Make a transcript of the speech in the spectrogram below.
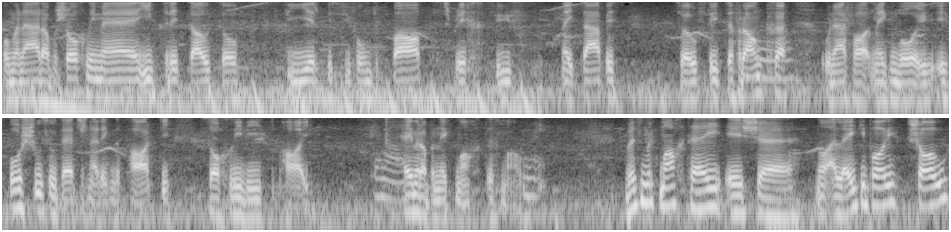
wo man dann aber schon ein bisschen mehr Eintritt zahlt, so 400 bis 500 Baht, sprich 5, nein, 10 bis 12, 13 Franken. Und dann fährt man irgendwo in den Busch raus und dort ist dann irgendeine Party, so ein bisschen wie zu Pai. Genau. Haben wir aber nicht gemacht, das Mal. Nein. Was wir gemacht haben, ist äh, noch eine Ladyboy-Show.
